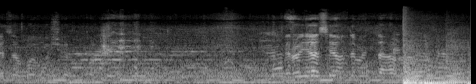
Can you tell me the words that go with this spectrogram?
Eso fue muy chusco. Pero ya sé dónde me estás hablando.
